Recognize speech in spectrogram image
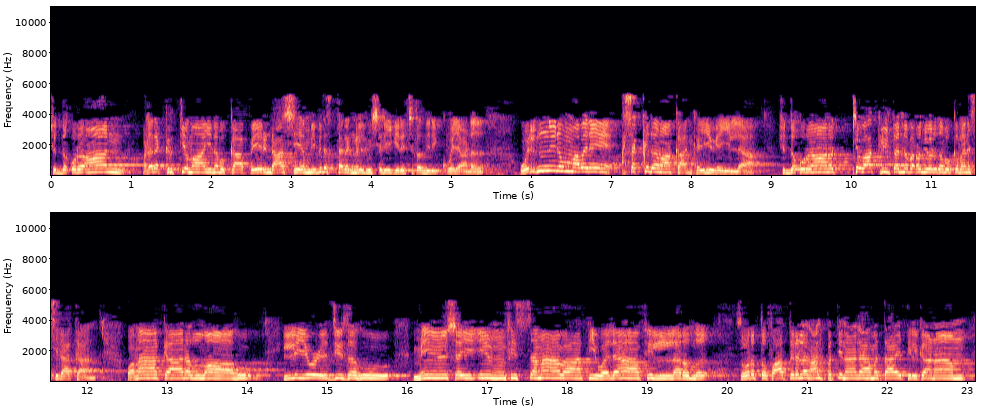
ശുദ്ധ ഖുർആൻ വളരെ കൃത്യമായി നമുക്ക് ആ പേരിന്റെ ആശയം വിവിധ സ്ഥലങ്ങളിൽ വിശദീകരിച്ചു തന്നിരിക്കുകയാണ്. ഒരുന്നിനും അവനെ അശക്തമാക്കാൻ കഴിയുകയില്ല. ശുദ്ധ ഖുർആൻ ഒറ്റ വാക്കിൽ തന്നെ പറഞ്ഞു ഒരു നമുക്ക് മനസ്സിലാക്കാൻ സൂറത്ത് ഫാത്തിരുള്ള നാൽപ്പത്തിനാലാമത്തായത്തിൽ കാണാം.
